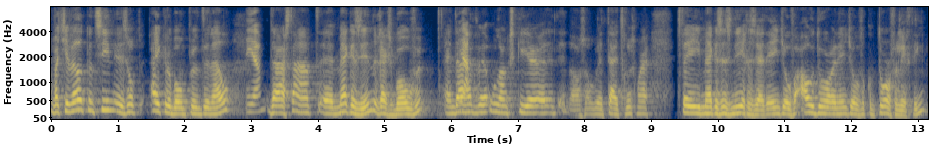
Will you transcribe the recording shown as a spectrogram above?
Wat je wel kunt zien is op eikenboom.nl. Ja. Daar staat magazine rechtsboven. En daar Ja. hebben we onlangs een keer, dat was alweer een tijd terug, maar twee magazines neergezet. Eentje over outdoor en eentje over kantoorverlichting.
